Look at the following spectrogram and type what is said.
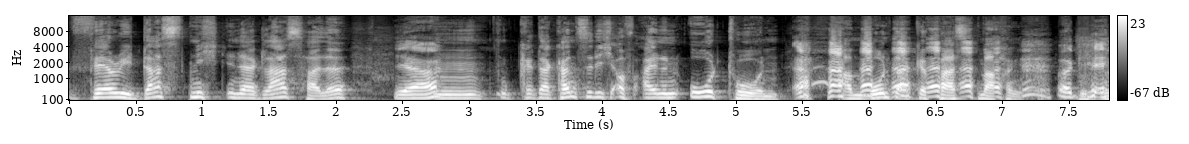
Fairy Dust nicht in der Glashalle. Ja, Hm, Da kannst du dich auf einen O-Ton am Montag gefasst machen. okay.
